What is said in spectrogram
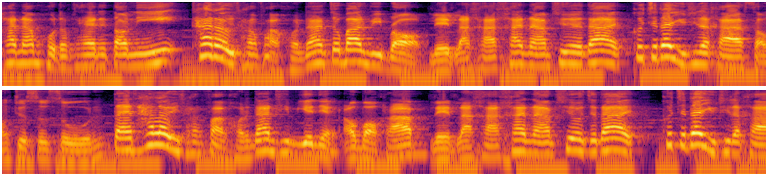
ค่าน้ำผลตอบแทนในตอนนี้ถ้าเราอยู่ทางฝั่งของด้านเจ้าบ้านวีบอกเลทราคาค่าน้ำที่จะได้ ก็จะได้อยู่ที่ราคา 2.00 แต่ถ้าเราอยู่ทางฝั่งของด้านทีมเยือนอย่างเอาบอกครับเลทราคาค่าน้ำที่เราจะได้ ก็จะได้อยู่ที่ราคา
